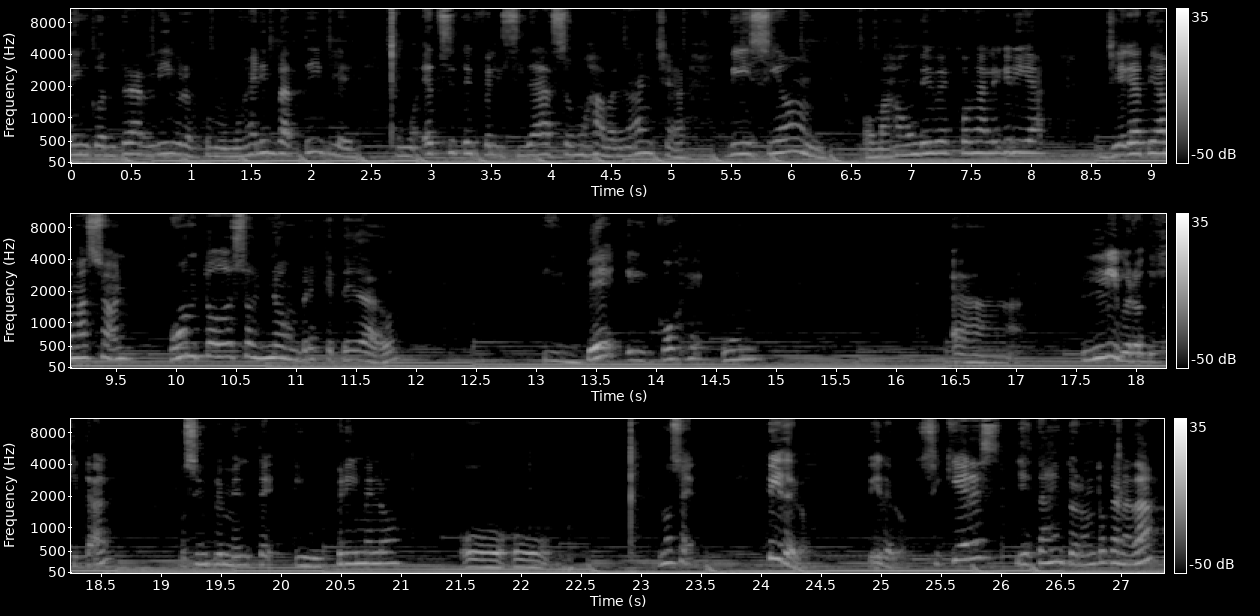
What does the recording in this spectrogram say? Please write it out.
encontrar libros como Mujer Imbatible, como Éxito y Felicidad, Somos Avalancha, Visión o más aún Vive con Alegría, llégate a Amazon, pon todos esos nombres que te he dado y ve y coge un ah, libro digital o simplemente imprímelo o, no sé, pídelo, pídelo. Si quieres y estás en Toronto, Canadá,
